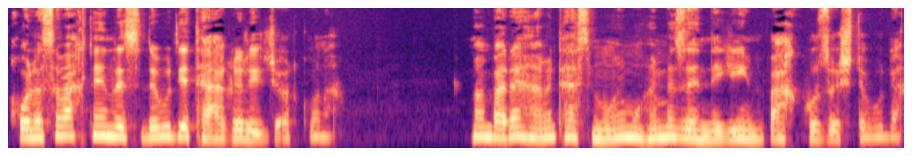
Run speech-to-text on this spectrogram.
خلاصه وقت این رسیده بود یه تغییر ایجاد کنم. من برای همه تصمیمات مهم زندگیم وقت گذاشته بودم.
